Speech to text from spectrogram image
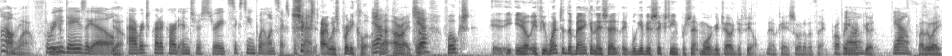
Oh, oh a while. three We- days ago, Yeah. average credit card interest rate 16.16%. I was pretty close. Yeah. huh? All right. So, Yeah. folks. You know, if you went to the bank and they said "Hey, we'll give you a 16% mortgage, how would you feel? Okay, sort of a thing. Probably Yeah. not good. Yeah. By the way,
